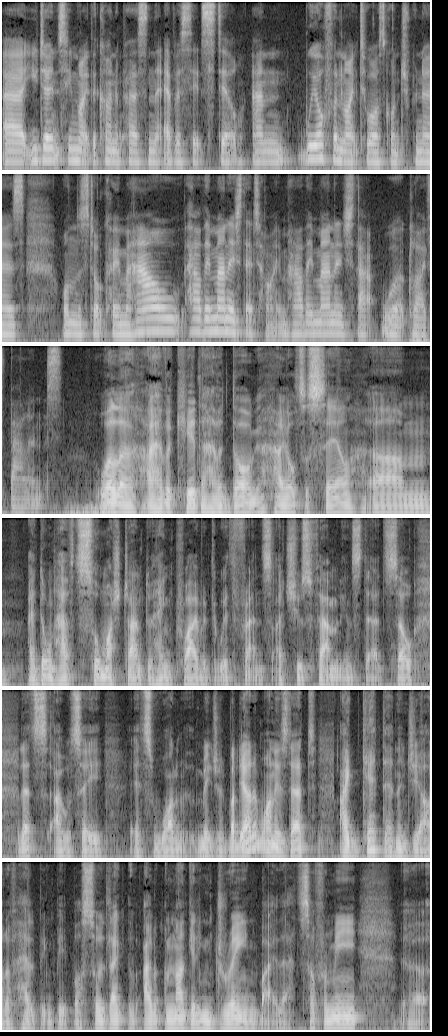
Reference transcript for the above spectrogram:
Uh, you don't seem like the kind of person that ever sits still. And we often like to ask entrepreneurs on the Stockholmer how, how they manage their time, how they manage that work life balance. Well, uh, I have a kid. I have a dog. I also sail. Um, I don't have so much time to hang privately with friends. I choose family instead. So that's I would say it's one major. But the other one is that I get energy out of helping people. So like I'm, I'm not getting drained by that. So for me, uh,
